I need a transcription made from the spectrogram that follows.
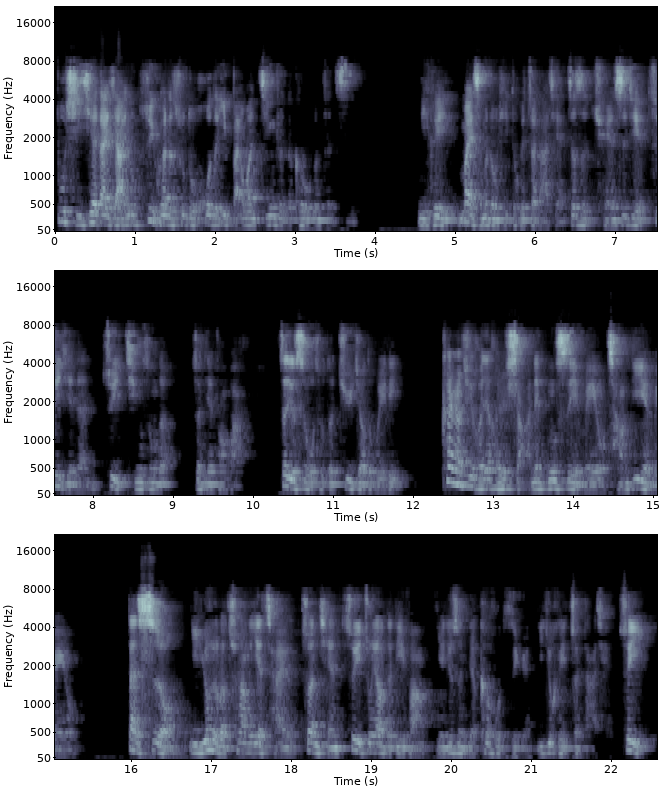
不惜一切代价，用最快的速度获得一百万精准的客户跟粉丝，你可以卖什么东西都可以赚大钱，这是全世界最简单、最轻松的赚钱方法。这就是我说的聚焦的威力。看上去好像很傻，连公司也没有，场地也没有，但是哦，你拥有了创业才赚钱最重要的地方，也就是你的客户资源，你就可以赚大钱。所以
